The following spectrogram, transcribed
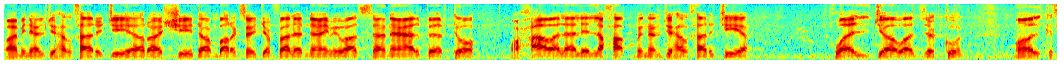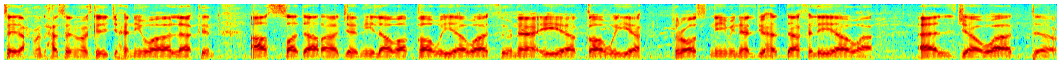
ومن الجهة الخارجية رشيد مبارك سعيد جفال النعيمي والسنة ألبرتو. محاولة للحق من الجهة الخارجية. والجواد زكون ملك السيد أحمد حسن المالكي جهني. ولكن الصدارة جميلة وقوية وثنائية قوية. تروسني من الجهة الداخلية والجواد.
